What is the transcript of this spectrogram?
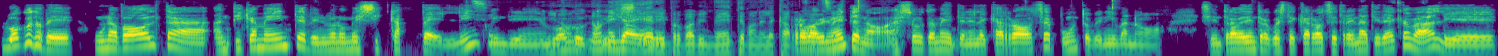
luogo dove una volta anticamente venivano messi cappelli, sì. quindi, quindi non, non negli si... aerei probabilmente, ma nelle carrozze. Probabilmente no, assolutamente nelle carrozze appunto venivano, si entrava dentro queste carrozze trainati dai cavalli e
